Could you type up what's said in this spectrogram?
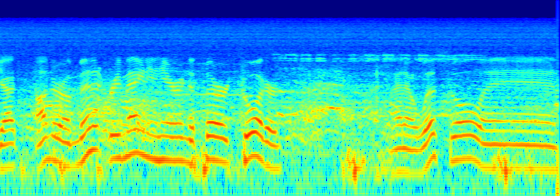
Got under a minute remaining here in the third quarter. And a whistle and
